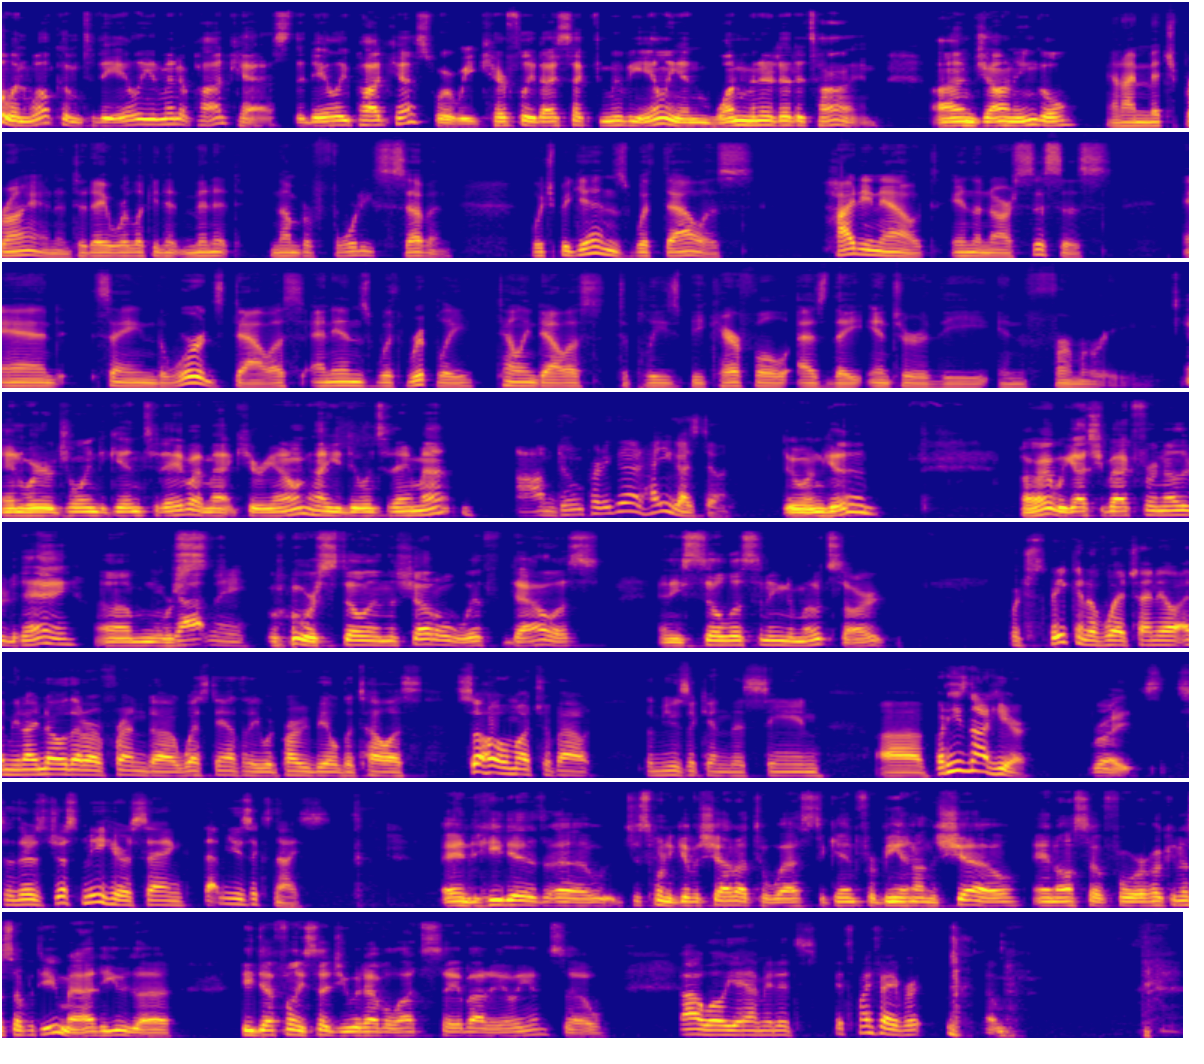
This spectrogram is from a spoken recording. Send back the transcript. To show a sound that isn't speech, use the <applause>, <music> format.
Hello, and welcome to the Alien Minute Podcast, the daily podcast where we carefully dissect the movie Alien one minute at a time. I'm John Ingle. And I'm Mitch Bryan, and today we're looking at minute number 47, which begins with Dallas hiding out in the Narcissus and saying the words Dallas and ends with Ripley telling Dallas to please be careful as they enter the infirmary. And we're joined again today by Matt Curione. How you doing today, Matt? I'm doing pretty good. How you guys doing? Doing good. All right, we got you back for another day. Um, You we're got me. <laughs> We're still in the shuttle with Dallas, and he's still listening to Mozart. Which, speaking of which, I know. I mean, I know that our friend uh, West Anthony would probably be able to tell us so <laughs> much about the music in this scene, uh, but he's not here. Right. So there's just me here saying that music's nice. <laughs> And he did. Uh, just want to give a shout out to West again for being on the show, and also for hooking us up with you, Matt. He uh, he definitely said you would have a lot to say about Alien. So Oh well, yeah. I mean, it's it's my favorite. <laughs> um,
